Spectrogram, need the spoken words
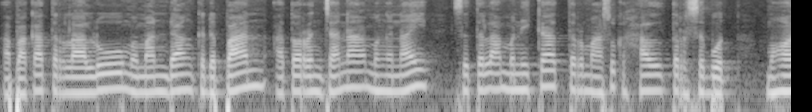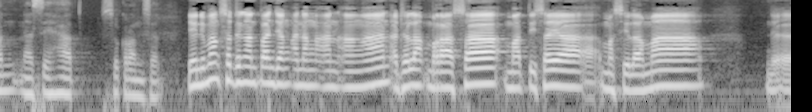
Apakah terlalu memandang ke depan atau rencana mengenai setelah menikah termasuk hal tersebut? Mohon nasihat. Syukran Yang dimaksud dengan panjang angan-angan adalah merasa mati saya masih lama, ya,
